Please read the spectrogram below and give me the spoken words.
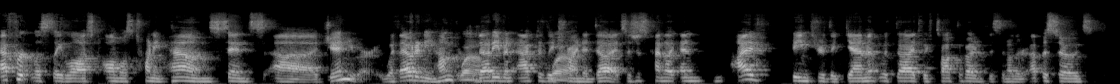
effortlessly lost almost 20 pounds since uh, January without any hunger, wow. without even actively wow. trying to diet. So it's just kind of like, and I've been through the gamut with diets. We've talked about this in other episodes.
